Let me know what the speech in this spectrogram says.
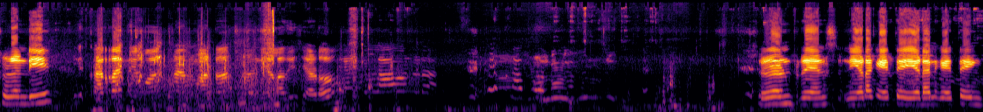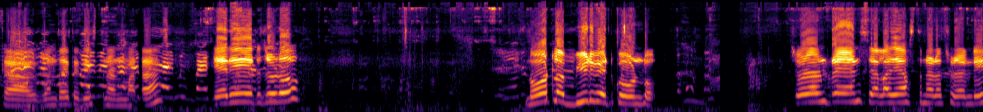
చూడండి. కర్రాకి అనమాట చూడండి ఎలా తీసాడో చూడండి ఫ్రెండ్స్ నీడకైతే వేయడానికైతే ఇంకా గుంత అయితే తీస్తున్నాడు అనమాట ఏది ఇటు చూడు. నోట్లో బీడు పెట్టుకోండు చూడండి ఫ్రెండ్స్ ఎలా చేస్తున్నాడో చూడండి.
